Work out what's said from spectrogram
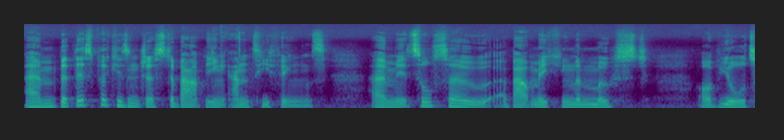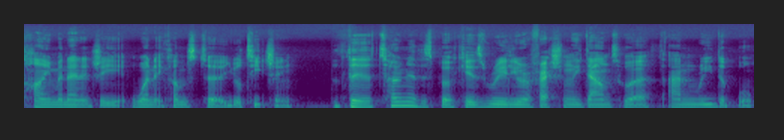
Um, but this book isn't just about being anti things, um, it's also about making the most of your time and energy when it comes to your teaching. The tone of this book is really refreshingly down to earth and readable.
